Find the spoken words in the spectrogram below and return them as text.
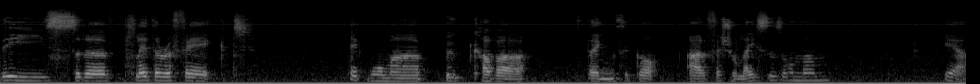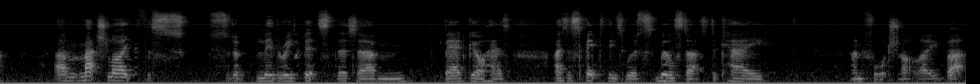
these sort of pleather effect, leg warmer, boot cover things. They've got artificial laces on them. Yeah, um, much like the sort of leathery bits that um, Bad Girl has. I suspect these will, will start to decay, unfortunately, but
